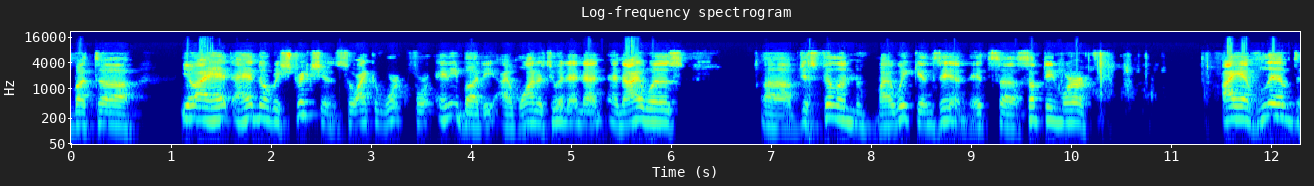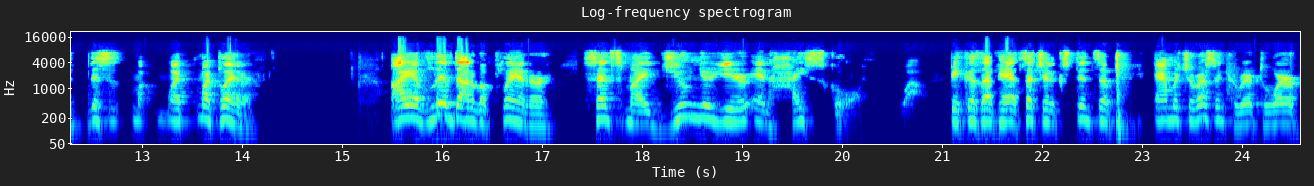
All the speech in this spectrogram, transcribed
But uh, you know, I had I had no restrictions, so I could work for anybody I wanted to, and and and I was uh, just filling my weekends in. It's uh, something where I have lived, this is my, my, my, planner. I have lived out of a planner since my junior year in high school. Wow. Because I've had such an extensive amateur wrestling career to where,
